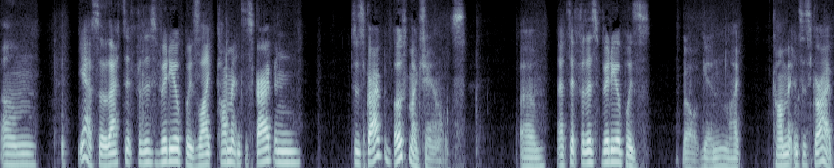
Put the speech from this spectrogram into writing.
Um, yeah, so that's it for this video. Please like, comment, and subscribe, and subscribe to both my channels. Um, that's it for this video. Please, well, again, like, comment, and subscribe.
